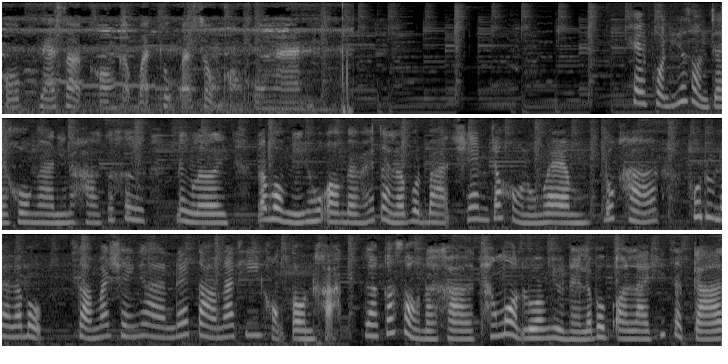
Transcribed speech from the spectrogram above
ครบ และสอดคล้องกับวัตถุประสงค์ของโครงงาน เหตุผลที่สนใจโครงงานนี้นะคะก็คือ 1 เลย ระบบนี้ถูกออกแบบให้แต่ละบทบาท เช่น เจ้าของโรงแรม ลูกค้า ผู้ดูแลระบบสามารถใช้งานได้ตามหน้าที่ของตนค่ะ แล้วก็ 2 นะคะ ทั้งหมดรวมอยู่ในระบบออนไลน์ที่จัดการ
